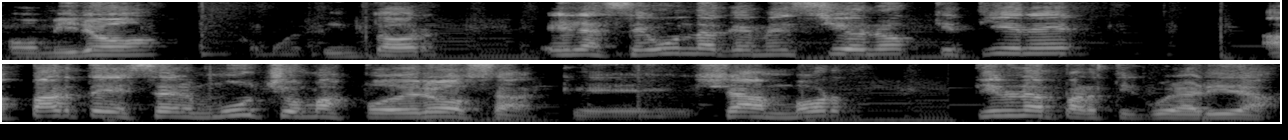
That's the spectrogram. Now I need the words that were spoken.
o Miró, como el pintor, es la segunda que menciono que tiene, aparte de ser mucho más poderosa que Jamboard, tiene una particularidad.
